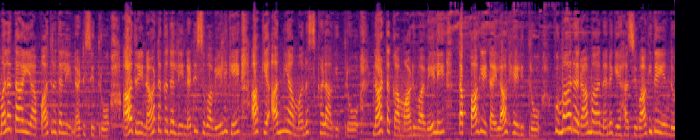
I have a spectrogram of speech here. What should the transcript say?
ಮಲತಾಯಿಯ ಪಾತ್ರದಲ್ಲಿ ನಟಿಸಿದ್ರು. ಆದ್ರೆ ನಾಟಕದಲ್ಲಿ ನಟಿಸುವ ವೇಳೆಗೆ ಆಕೆ ಅನ್ಯ ಮನಸ್ಕಳಾಗಿದ್ರು. ನಾಟಕ ಮಾಡುವ ವೇಳೆ ತಪ್ಪಾಗಿ ಡೈಲಾಗ್ ಹೇಳಿದ್ರು. ಕುಮಾರರಾಮ ನನಗೆ ಹಸಿವಾಗಿದೆ ಎಂದು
